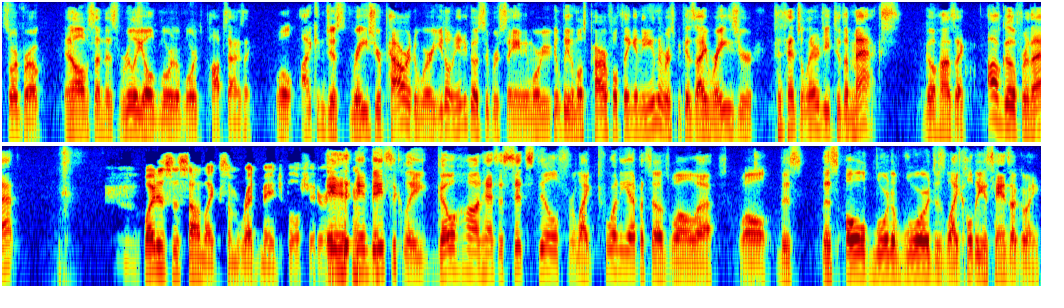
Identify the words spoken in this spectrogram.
sword broke. And all of a sudden, this really old Lord of Lords pops out. He's like, well, I can just raise your power to where you don't need to go Super Saiyan anymore. You'll be the most powerful thing in the universe because I raise your potential energy to the max. Gohan's like, I'll go for that. Why does this sound like some red mage bullshit or and, and basically Gohan has to sit still for like 20 episodes while uh, while this this old Lord of Lords is like holding his hands out, going,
